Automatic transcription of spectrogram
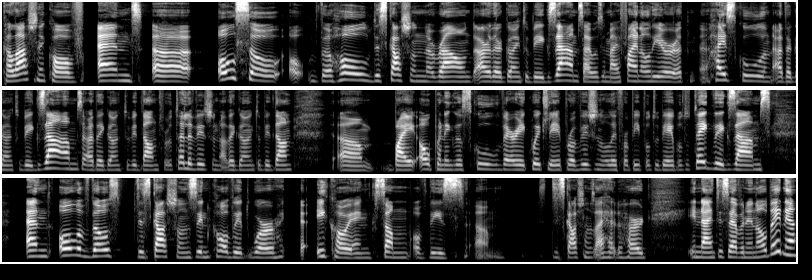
Kalashnikov. And uh, also the whole discussion around are there going to be exams? I was in my final year at high school and are there going to be exams? Are they going to be done through television? Are they going to be done um, by opening the school very quickly provisionally for people to be able to take the exams? And all of those discussions in covid were echoing some of these um, discussions I had heard in 97 in Albania.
